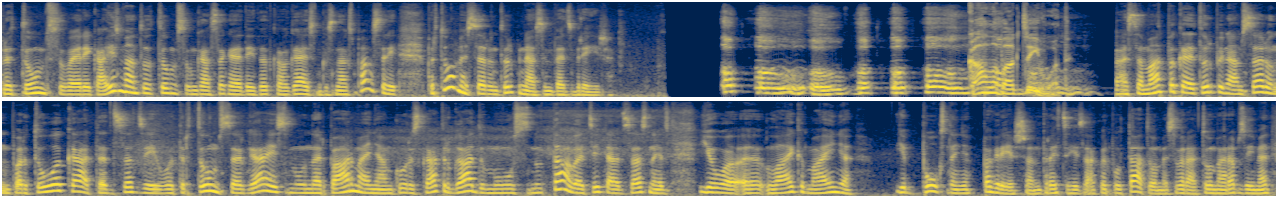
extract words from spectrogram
pret tumsu, vai arī kā izmantot tumsu, un kā sagaidīt atkal gaismu, kas nāks pavasarī. Par to mēs sarunu turpināsim pēc brīža. Kā labāk dzīvot? Esam atpakaļ, turpinām sarunu par to, kā tad sadzīvot ar tumsu, ar gaismu un ar pārmaiņām, kuras katru gadu mūs nu, tā vai citādi sasniedz. Jo uh, laika maiņa jeb pulksteņa pagriešana, precīzāk, varbūt tā to mēs varētu tomēr apzīmēt,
